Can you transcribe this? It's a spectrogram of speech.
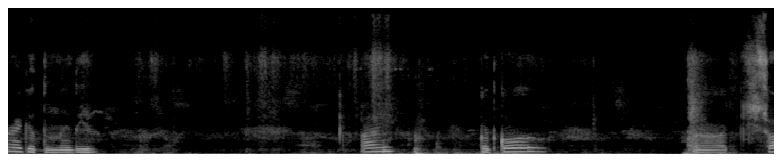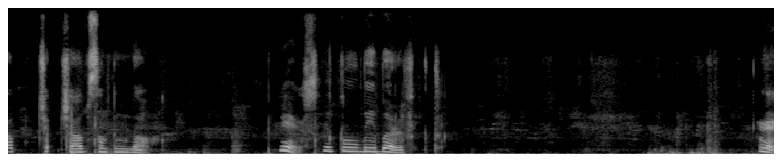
I got an idea. I could go uh, chop, chop, chop something down. Yes, it will be perfect. Yeah.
